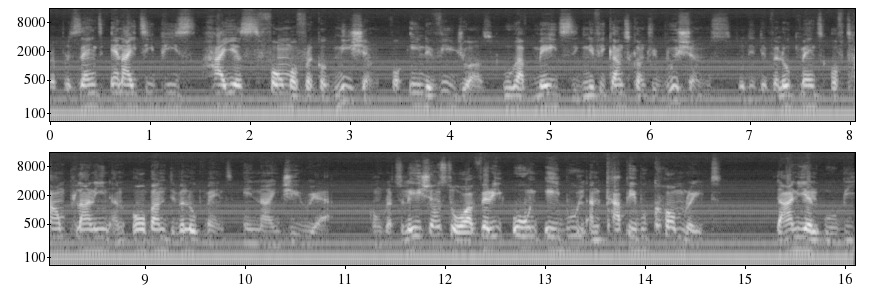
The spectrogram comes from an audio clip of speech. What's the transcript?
represents NITP's highest form of recognition for individuals who have made significant contributions to the development of town planning and urban development in Nigeria. Congratulations to our very own able and capable comrade, Daniel Obi,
